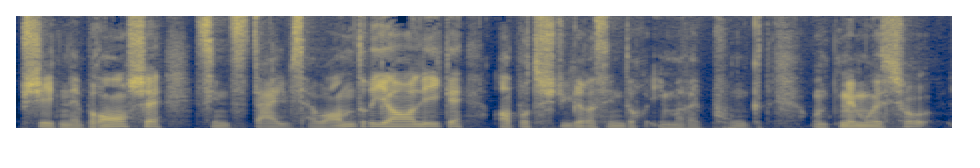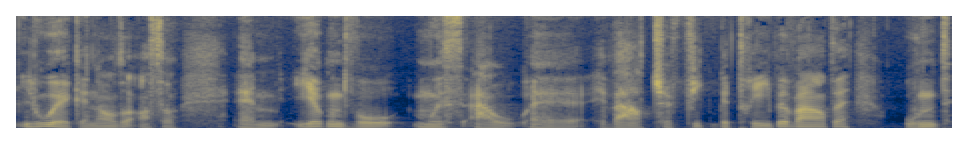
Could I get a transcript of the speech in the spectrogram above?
verschiedenen Branchen sind es teilweise auch andere Anliegen, aber die Steuern sind doch immer ein Punkt. Und man muss schon schauen, oder? Also, ähm, irgendwo muss auch äh, eine Wertschöpfung betrieben werden und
